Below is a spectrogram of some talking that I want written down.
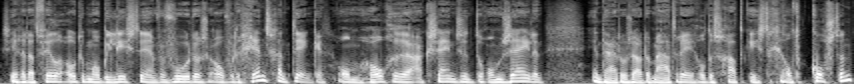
zeggen dat veel automobilisten en vervoerders over de grens gaan tanken om hogere accijnzen te omzeilen. En daardoor zou de maatregel de schatkist geld kosten,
